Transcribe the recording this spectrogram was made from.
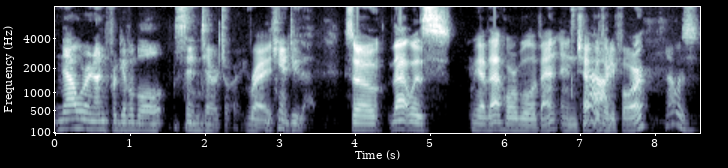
now we're in unforgivable sin territory. Right. You can't do that. So that was we have that horrible event in chapter Yeah. 34. That was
